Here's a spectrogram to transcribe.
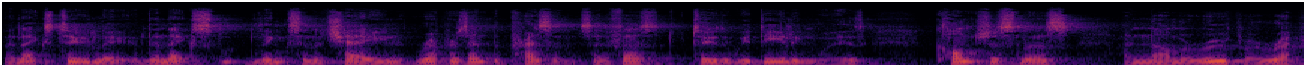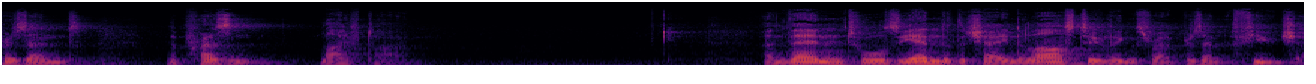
the next two, li- the next links in the chain represent the present. So the first two that we're dealing with, consciousness and Namarupa represent the present lifetime. And then towards the end of the chain, the last two links represent the future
